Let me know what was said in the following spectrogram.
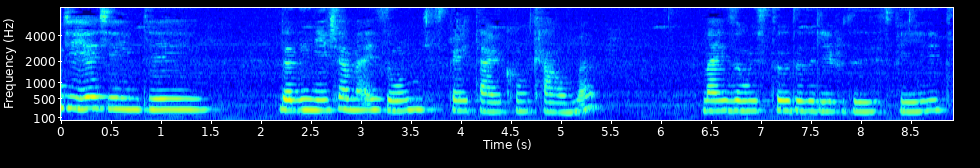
dia, gente! Dando início a mais um Despertar com Calma, mais um estudo do Livro dos Espíritos.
